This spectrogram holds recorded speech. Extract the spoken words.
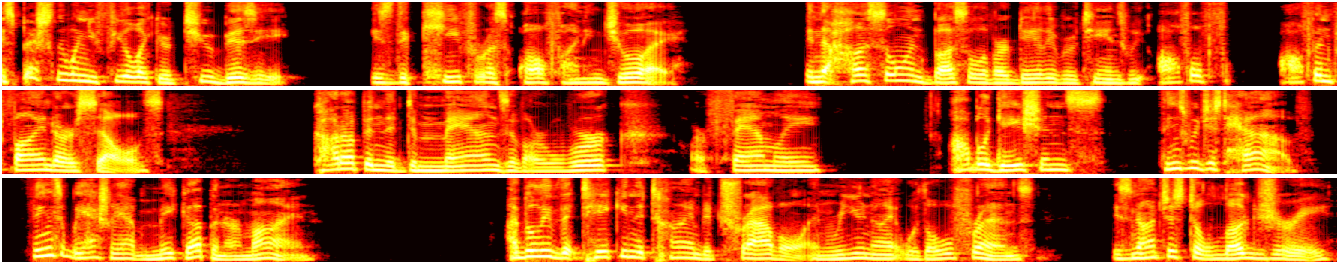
especially when you feel like you're too busy, is the key for us all finding joy. In the hustle and bustle of our daily routines, we often find ourselves caught up in the demands of our work, our family, obligations, things we just have, things that we actually have make up in our mind. I believe that taking the time to travel and reunite with old friends is not just a luxury,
